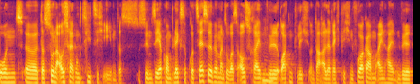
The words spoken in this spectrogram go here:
Und äh, das so eine Ausschreibung zieht sich eben. Das sind sehr komplexe Prozesse, wenn man sowas ausschreiben mhm. will, ordentlich und da alle rechtlichen Vorgaben einhalten will.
